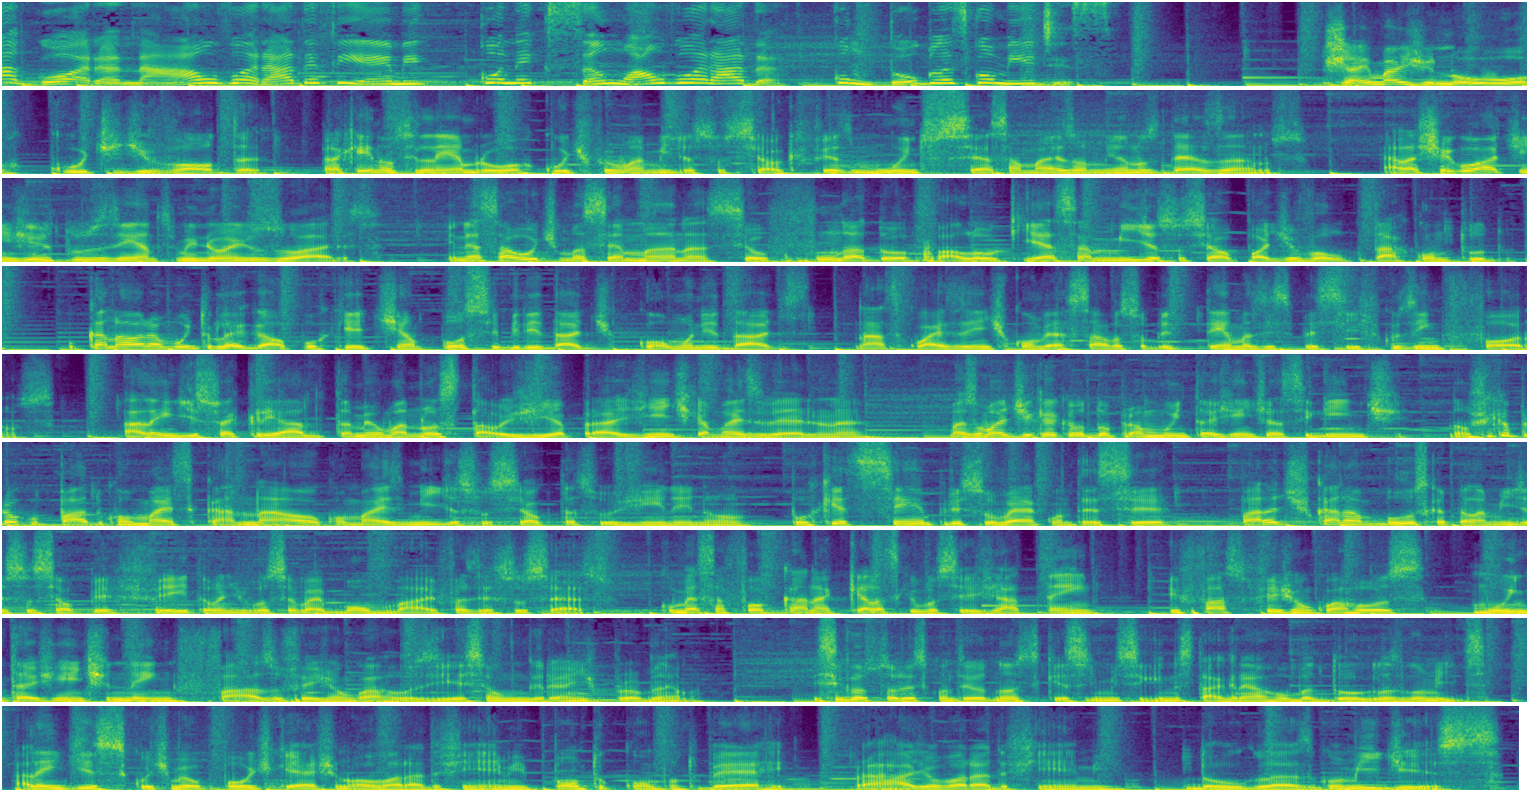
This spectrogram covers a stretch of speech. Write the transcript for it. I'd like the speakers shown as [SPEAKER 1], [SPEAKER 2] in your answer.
[SPEAKER 1] Agora na Alvorada FM, Conexão Alvorada, com Douglas Comides.
[SPEAKER 2] Já imaginou o Orkut de volta? Para quem não se lembra, o Orkut foi uma mídia social que fez muito sucesso há mais ou menos 10 anos. Ela chegou a atingir 200 milhões de usuários. E nessa última semana, seu fundador falou que essa mídia social pode voltar com tudo. O canal era muito legal porque tinha possibilidade de comunidades nas quais a gente conversava sobre temas específicos em fóruns. Além disso, é criado também uma nostalgia pra gente que é mais velho, né? Mas uma dica que eu dou para muita gente é a seguinte: não fica preocupado com mais canal, com mais mídia social que tá surgindo aí não, porque sempre isso vai acontecer. Para de ficar na busca pela mídia social perfeita onde você vai bombar e fazer sucesso. Começa a focar naquelas que você já tem e faça o feijão com arroz. Muita gente nem faz o feijão com arroz e esse é um grande problema. E se gostou desse conteúdo, não esqueça de me seguir no Instagram, arroba Douglas Gomides. Além disso, escute meu podcast no alvoradafm.com.br para a Rádio Alvorada FM, Douglas Gomides.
